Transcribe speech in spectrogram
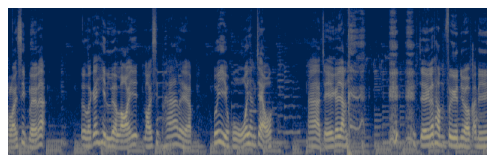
210 เลยเนี่ยเออแล้วก็หินเหลือร้อยร้อยสิบห้าเลยครับ อุ้ยโหยังแจ๋วอ่าเจก็ยัง เจก็ทำฟืนอยู่ครับอันนี้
